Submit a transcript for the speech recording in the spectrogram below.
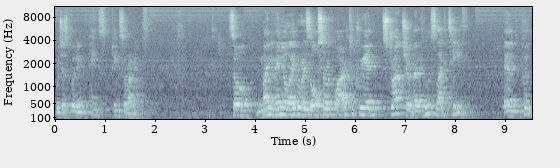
We're just putting pink, pink ceramic. So manual labor is also required to create structure that looks like teeth and put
